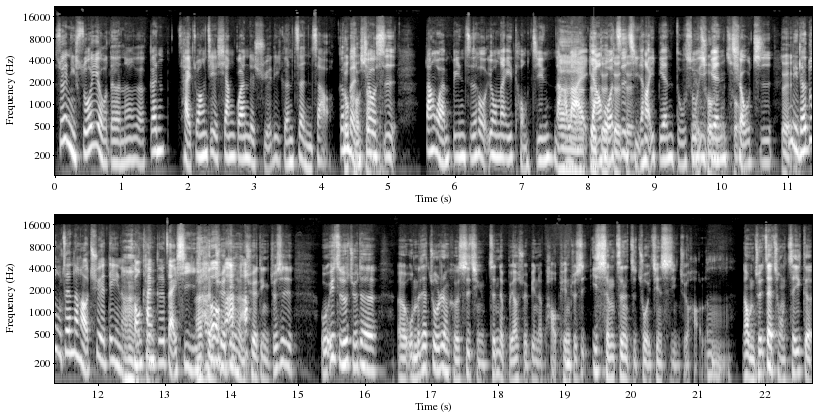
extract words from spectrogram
所以你所有的那个跟彩妆界相关的学历跟证照，根本就是。当完兵之后，用那一桶金拿来养活自己，然后一边读书一边求知。对，你的路真的好确定啊！从看歌仔戏，很确定，很确定。就是我一直都觉得，呃，我们在做任何事情，真的不要随便的跑偏，就是一生真的只做一件事情就好了。嗯，那我们就再从这一个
